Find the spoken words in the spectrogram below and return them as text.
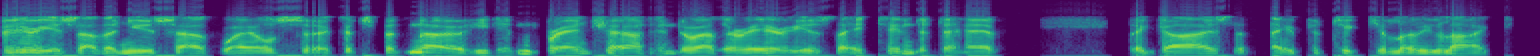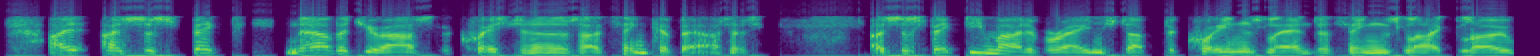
various other New South Wales circuits. But no, he didn't branch out into other areas. They tended to have the guys that they particularly liked. I, I, suspect, now that you ask the question, and as I think about it, I suspect he might have ranged up to Queensland to things like low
